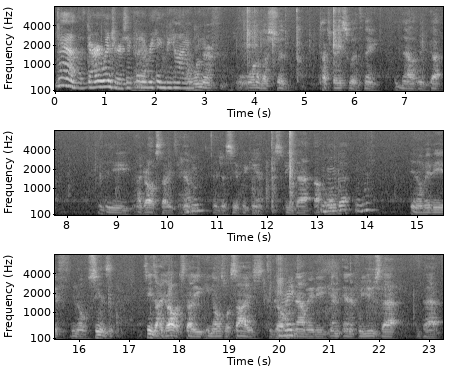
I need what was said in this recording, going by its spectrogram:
Yeah, those darn winters, they put Yeah. everything I behind. wonder if one of us should touch base with Nate now that we've got the hydraulic study to him and just see if we can't speed that up a little Mhm. bit. Mhm. You know, maybe if, you know, seeing, seeing a hydraulic study, he knows what size to go Right. now maybe. And, and if we use that, that,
